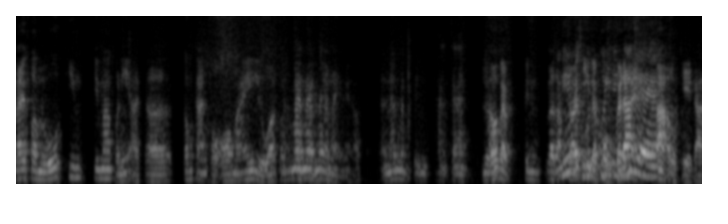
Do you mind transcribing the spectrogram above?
ได้ความรู้ที่ที่มากกว่านี้อาจจะต้องการขออไหมหรือว่าต้องไม่ไม่ไม่ต้องการท่านไหนไหมครับ อันนั้นมันเป็นทางการหรือว่าแบบเป็นระดับนี่เจ้าหน้าที่แหแบละบคุผยมก็ได้อย่างนี้แหละอ่าโอเคได้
